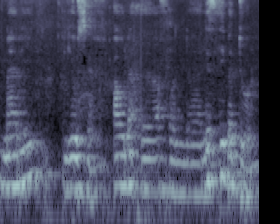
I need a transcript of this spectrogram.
ماري اليوسف أو لا عفوا ليزلي بدور.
